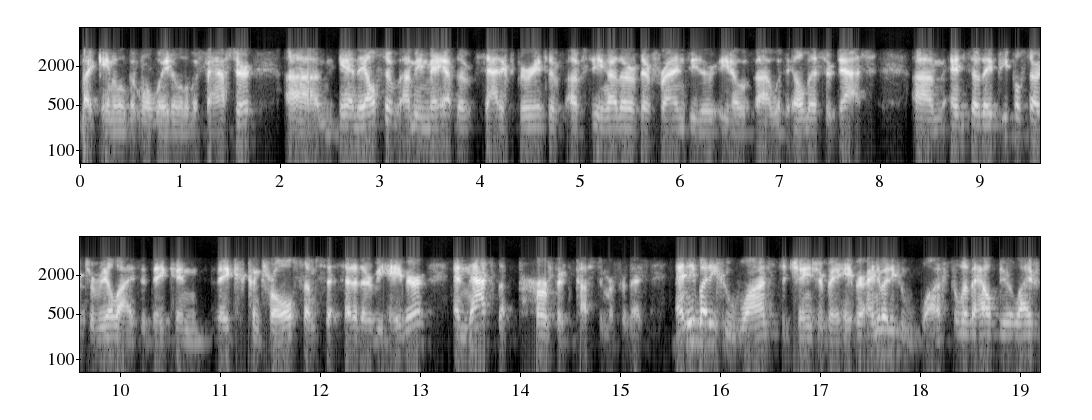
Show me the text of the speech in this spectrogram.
might gain a little bit more weight a little bit faster. Um, and they also, I mean, may have the sad experience of, of seeing other of their friends either, you know, uh, with illness or death. Um, and so they people start to realize that they can they can control some set, set of their behavior, and that's the perfect customer for this. Anybody who wants to change their behavior, anybody who wants to live a healthier life,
